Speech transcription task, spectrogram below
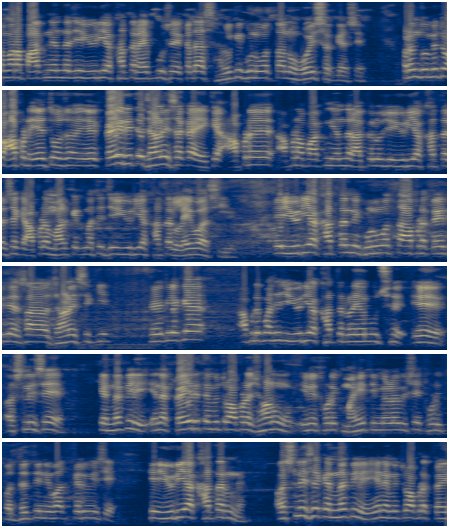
તમારા પાકની અંદર જે યુરિયા ખાતર આપ્યું છે એ કદાચ હલકી ગુણવત્તાનું હોઈ શકે છે. પરંતુ મિત્રો આપણે એ તો એ કઈ રીતે જાણી શકાય કે આપણે આપણા પાકની અંદર આપેલું જે યુરિયા ખાતર છે કે આપણે માર્કેટમાંથી જે યુરિયા ખાતર લેવા છીએ, એ યુરિયા ખાતરની ગુણવત્તા આપણે કઈ રીતે જાણી શકીએ? એટલે કે આપણી પાસે જે યુરિયા ખાતર રહેલું છે, એ અસલી છે કે નકલી, એને કઈ રીતે મિત્રો આપણે જાણવું, એની થોડીક માહિતી મેળવવી છે, થોડીક પદ્ધતિની વાત કરવી છે કે યુરિયા ખાતરને અસલી છે કે નકલી, એને મિત્રો આપણે કઈ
